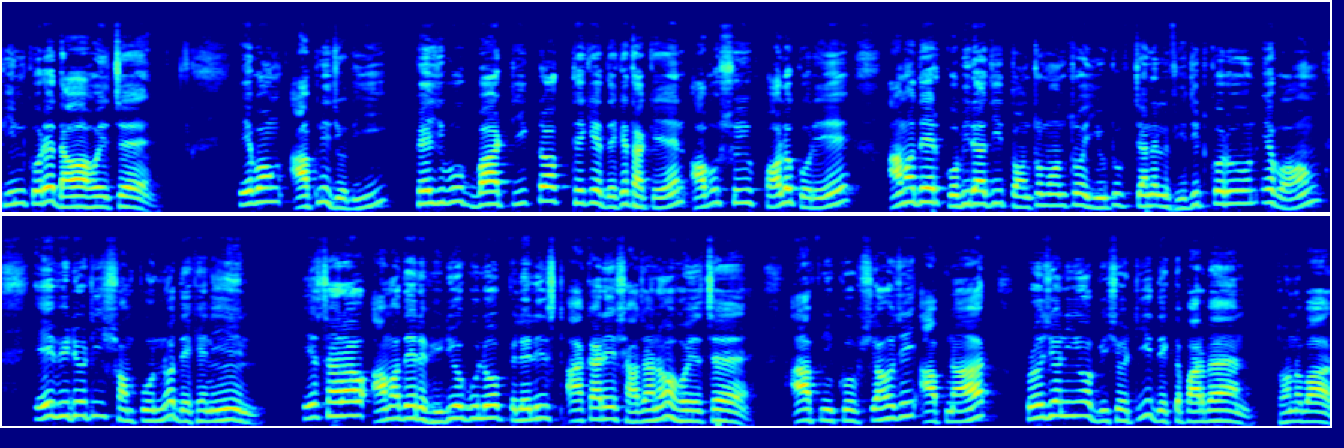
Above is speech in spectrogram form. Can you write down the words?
পিন করে দেওয়া হয়েছে। এবং আপনি যদি ফেসবুক বা টিকটক থেকে দেখে থাকেন, অবশ্যই ফলো করে আমাদের কবিরাজি তন্ত্রমন্ত্র ইউটিউব চ্যানেল ভিজিট করুন এবং এই ভিডিওটি সম্পূর্ণ দেখে নিন। এছাড়াও আমাদের ভিডিওগুলো প্লেলিস্ট আকারে সাজানো হয়েছে। আপনি খুব সহজেই আপনার প্রয়োজনীয় বিষয়টি দেখতে পারবেন। ধন্যবাদ।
